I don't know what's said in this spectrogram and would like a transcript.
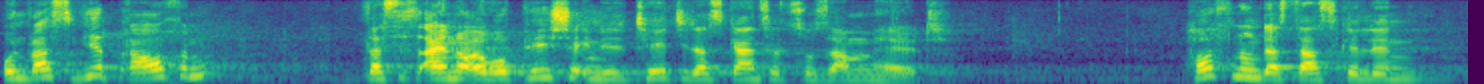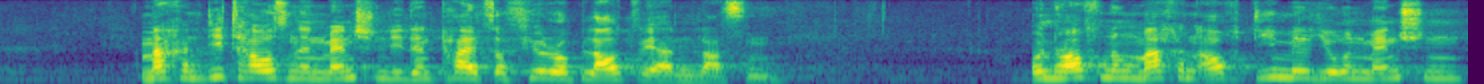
Und was wir brauchen, das ist eine europäische Identität, die das Ganze zusammenhält. Hoffnung, dass das gelingt, machen die tausenden Menschen, die den Pulse of Europe laut werden lassen. Und Hoffnung machen auch die Millionen Menschen,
